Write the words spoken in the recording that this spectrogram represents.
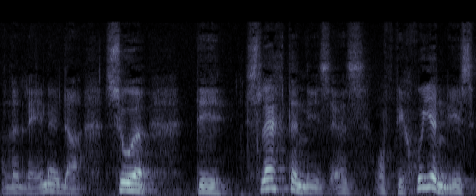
Hulle lê net daar. So die slegte nuus is of die goeie nuus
